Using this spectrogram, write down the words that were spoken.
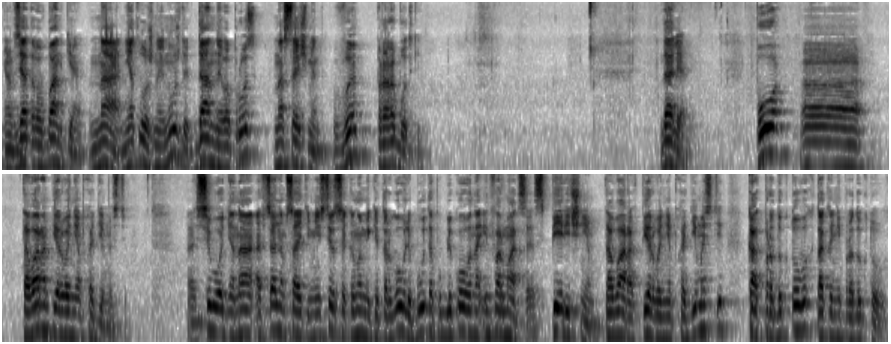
взятого в банке на неотложные нужды, данный вопрос настоящий момент в проработке. Далее. По э, товарам первой необходимости. Э, сегодня на официальном сайте Министерства экономики и торговли будет опубликована информация с перечнем товаров первой необходимости, как продуктовых, так и непродуктовых.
